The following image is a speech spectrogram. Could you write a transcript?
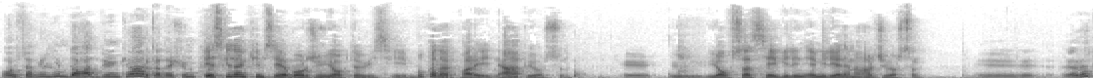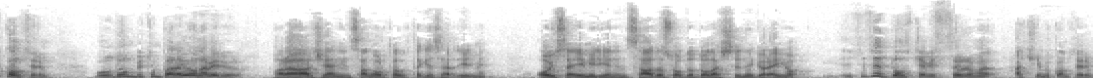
Oysa William daha dünkü arkadaşım. Eskiden kimseye borcun yoktu viski. Bu kadar parayı ne yapıyorsun? Ee, Ee, Yoksa sevgilin Emily'ne mi harcıyorsun? e, evet komiserim. Bulduğum bütün parayı ona veriyorum. Para harcayan insan ortalıkta gezer değil mi? Oysa Emily'nin sağda solda dolaştığını gören yok. E, Size dostça bir sırrımı açayım mı komiserim?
